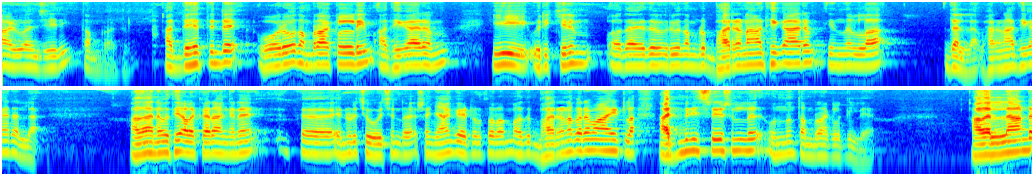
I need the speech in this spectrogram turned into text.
ആഴുവാഞ്ചേരി തമ്പ്രാക്കൾ. അദ്ദേഹത്തിന്റെ ഓരോ തമ്പ്രാക്കളുടെയും അധികാരം ഈ ഒരിക്കലും അതായത് ഒരു നമ്മുടെ ഭരണാധികാരം എന്നുള്ള ഇതല്ല ഭരണാധികാരമല്ല. അത് അനവധി ആൾക്കാർ അങ്ങനെ എന്നോട് ചോദിച്ചിട്ടുണ്ട്. പക്ഷെ ഞാൻ കേട്ടിടത്തോളം അത് ഭരണപരമായിട്ടുള്ള അഡ്മിനിസ്ട്രേഷനിൽ ഒന്നും തമ്പ്രാക്കൾക്കില്ല. അതല്ലാണ്ട്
